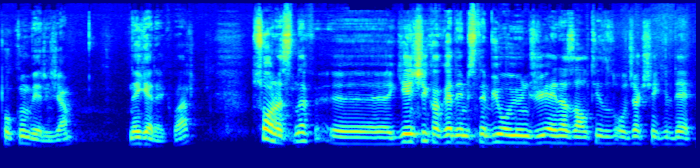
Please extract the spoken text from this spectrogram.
token vereceğim. Ne gerek var? Sonrasında e, Gençlik Akademisi'nde bir oyuncuyu en az 6 yıldız olacak şekilde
